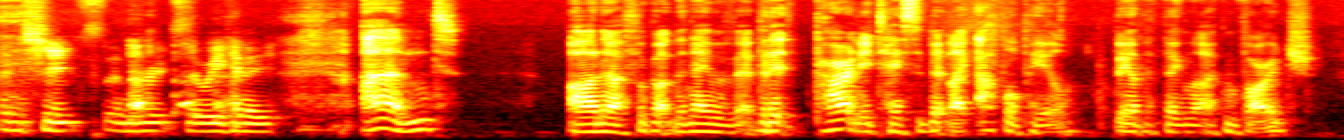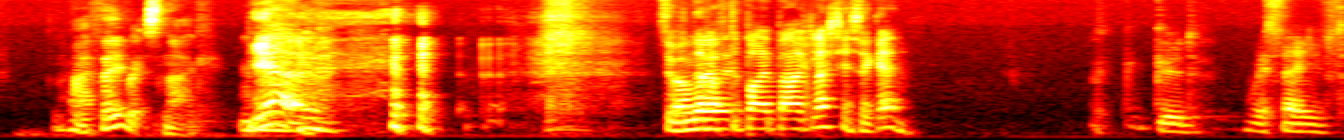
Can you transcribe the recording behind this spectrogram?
and shoots and roots that we can eat. And. Oh no, I forgot the name of it, but it apparently tastes a bit like apple peel, the other thing that I can forage. My favourite snack. Yeah. so we'll Well, never have to buy bag lettuce again. Good. We're saved.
